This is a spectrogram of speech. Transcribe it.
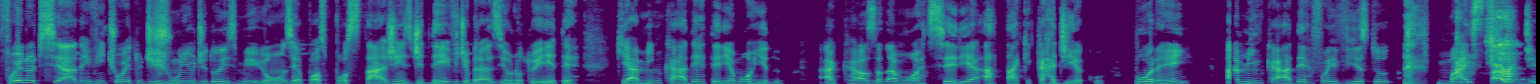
Foi noticiado em 28 de junho de 2011, após postagens de David Brasil no Twitter, que Amin Kader teria morrido. A causa da morte seria ataque cardíaco. Porém, Amin Kader foi visto mais tarde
